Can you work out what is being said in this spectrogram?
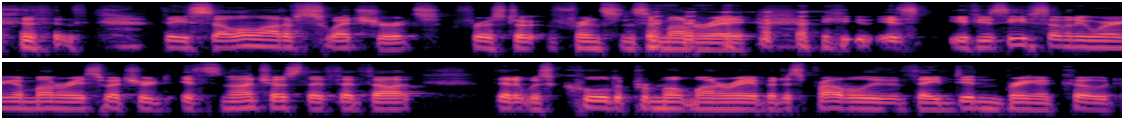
they sell a lot of sweatshirts. First, for instance, in Monterey, it's if you see somebody wearing a Monterey sweatshirt, it's not just that they thought that it was cool to promote Monterey, but it's probably that they didn't bring a coat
